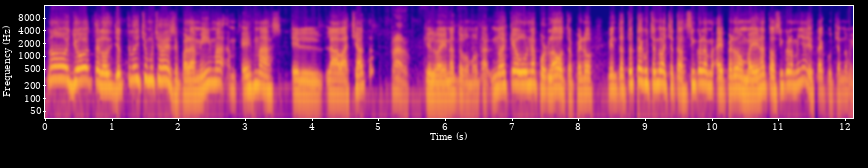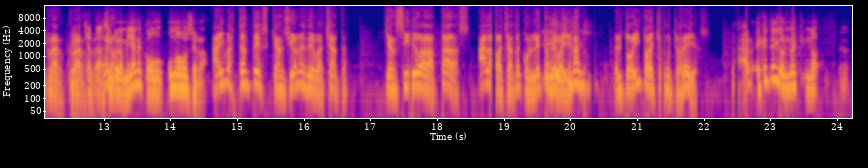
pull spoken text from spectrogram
No, yo te lo, yo te lo he dicho muchas veces. Para mí es más el, la bachata Claro. Que el vallenato como tal. No es que una por la otra, pero mientras tú estás escuchando bachata a las 5 de la eh, perdón, vallenato a las 5 de la mañana, yo estaba escuchando mi, Claro, mi claro, bachata claro. a las Bueno. 5 de la mañana con un ojo cerrado. Hay bastantes canciones de bachata que han sido adaptadas a la bachata con letras Sí, de vallenato. sí, El Torito ha hecho muchas de ellas. Claro, es que te digo, no es que, no,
